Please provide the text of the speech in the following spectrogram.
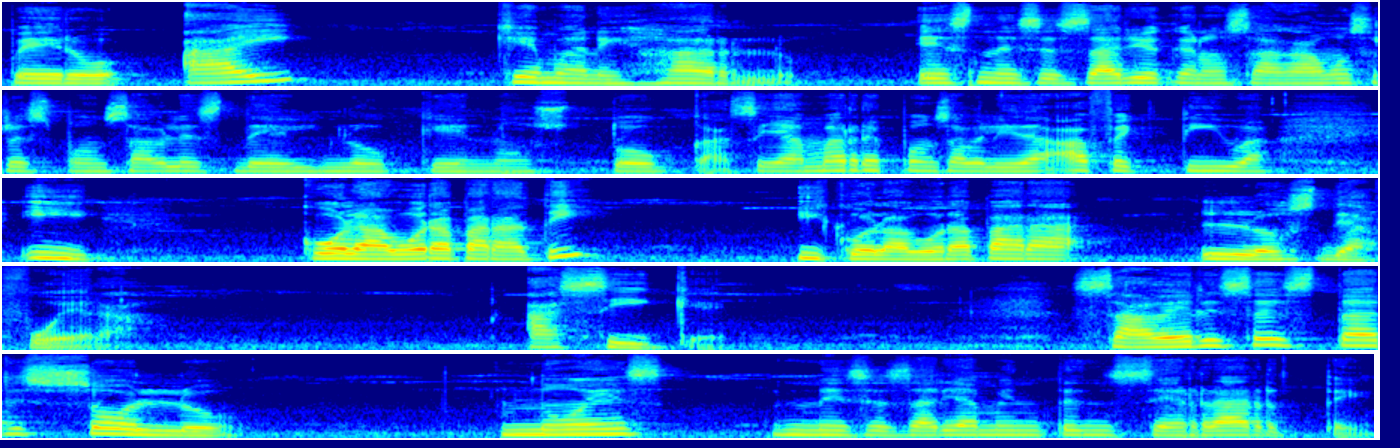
pero hay que manejarlo. Es necesario que nos hagamos responsables de lo que nos toca. Se llama responsabilidad afectiva y colabora para ti y colabora para los de afuera. Así que saberse estar solo no es necesariamente encerrarte,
